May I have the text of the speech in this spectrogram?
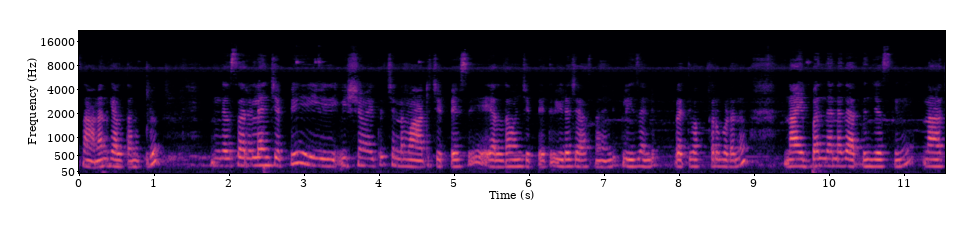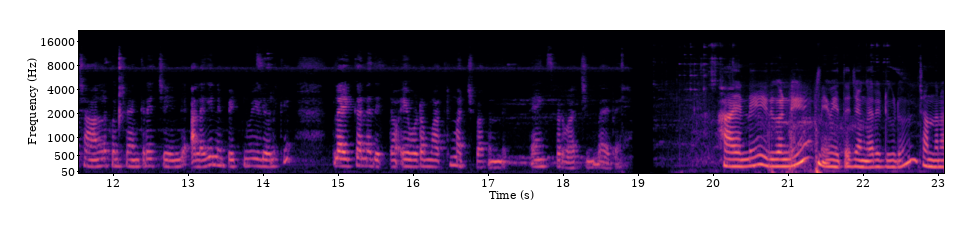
స్నానానికి వెళ్తాను ఇప్పుడు. ఇంకా సరేలే అని చెప్పి ఈ విషయం అయితే చిన్న మాట చెప్పేసి వెళ్దామని చెప్పి అయితే వీడియో చేస్తున్నానండి. ప్లీజ్ అండి ప్రతి ఒక్కరు కూడాను నా ఇబ్బంది అనేది అర్థం చేసుకుని నా ఛానల్ కొంచెం ఎంకరేజ్ చేయండి. అలాగే నేను పెట్టిన వీడియోలకి లైక్ అనేది ఇట్టం ఇవ్వడం మాత్రం మర్చిపోకండి. Thanks for watching. Bye bye. Hi అండి. ఇదిగోండి మేమైతే జంగారెడ్డిగూడెం చందన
